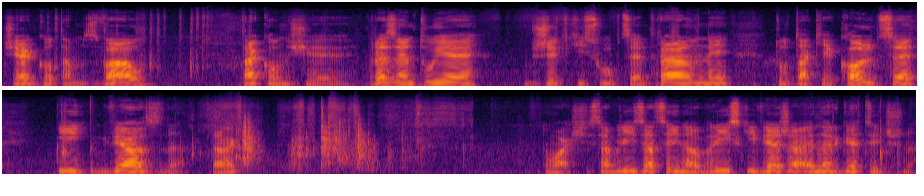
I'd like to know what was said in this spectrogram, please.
czy jak go tam zwał. Tak on się prezentuje. Brzydki słup centralny, tu takie kolce i gwiazda, tak? Właśnie, stabilizacyjne obeliski, wieża energetyczna.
